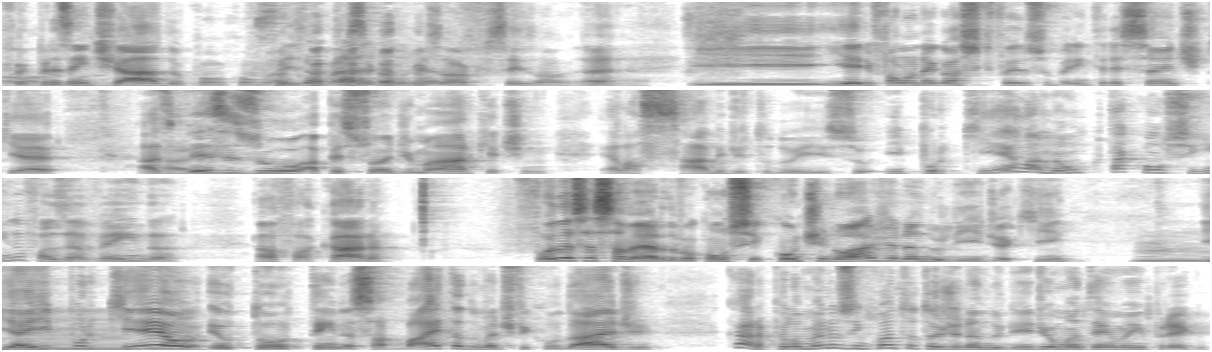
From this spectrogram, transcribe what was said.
Foi Oh. presenteado com, com uma Seis conversa tarde, com o seis horas. É. E, e ele falou um negócio que foi super interessante, que é, às vezes o, a pessoa de marketing, ela sabe de tudo isso, e porque ela não tá conseguindo fazer a venda, ela fala, cara, foda-se essa merda, vou continuar gerando lead aqui, e aí porque eu, eu tô tendo essa baita de uma dificuldade, cara, pelo menos enquanto eu estou gerando lead, eu mantenho meu emprego.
